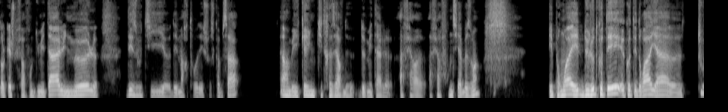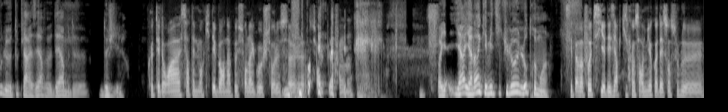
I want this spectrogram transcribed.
dans lequel je peux faire fondre du métal, une meule, des outils, des marteaux, des choses comme ça. Ah, mais qui a une petite réserve de, de métal à faire à faire fondre s'il y a besoin. Et pour moi, et de l'autre côté, côté droit, il y a euh, tout le toute la réserve d'herbe de de Gilles. Côté droit, certainement qui déborde un peu sur la gauche, sur le sol, sur le plafond. Il y, a- y en a un qui est méticuleux, l'autre moins. C'est pas ma faute s'il y a des herbes qui se conservent mieux quand elles sont sous le,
